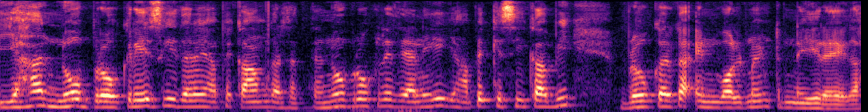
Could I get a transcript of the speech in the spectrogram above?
यहाँ नो ब्रोकरेज की तरह यहाँ पे काम कर सकते हैं। नो ब्रोकरेज यानी कि यहाँ पे किसी का भी ब्रोकर का इन्वॉल्वमेंट नहीं रहेगा।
